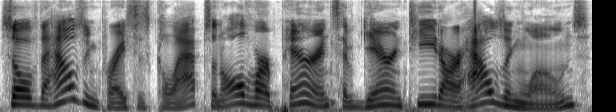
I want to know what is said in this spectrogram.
So if the housing prices collapse and all of our parents have guaranteed our housing loans,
